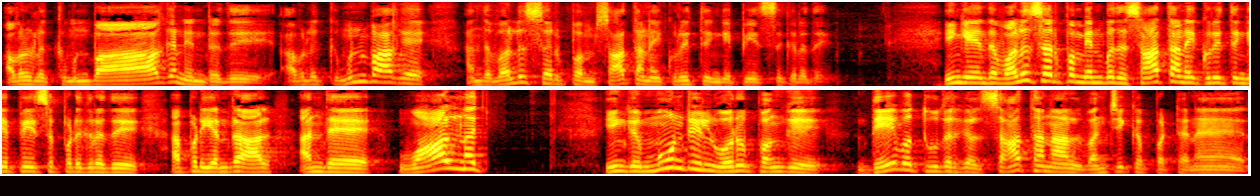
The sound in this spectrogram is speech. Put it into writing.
அவர்களுக்கு முன்பாக நின்றது. அவளுக்கு முன்பாக அந்த வலு சர்ப்பம் சாத்தானை குறித்து இங்கே பேசுகிறது. இங்கே இந்த வலு சர்ப்பம் என்பது சாத்தானை குறித்து இங்கே பேசப்படுகிறது. அப்படி என்றால் அந்த வால்நட் இங்கு மூன்றில் ஒரு பங்கு தேவ தூதர்கள் சாத்தானால் வஞ்சிக்கப்பட்டனர்.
